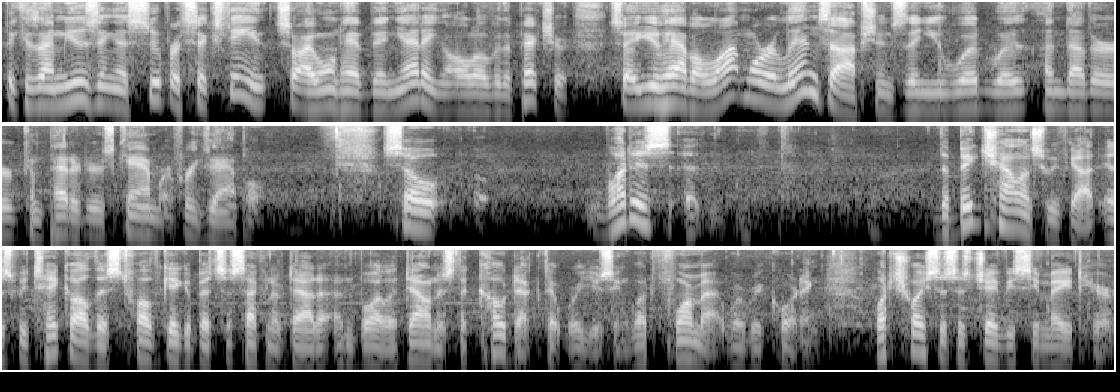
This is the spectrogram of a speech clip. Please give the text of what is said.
because I'm using a super 16, so I won't have vignetting all over the picture. So you have a lot more lens options than you would with another competitor's camera, for example. So, what is uh, the big challenge we've got is we take all this 12 gigabits a second of data and boil it down is the codec that we're using, what format we're recording. What choices has JVC made here?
